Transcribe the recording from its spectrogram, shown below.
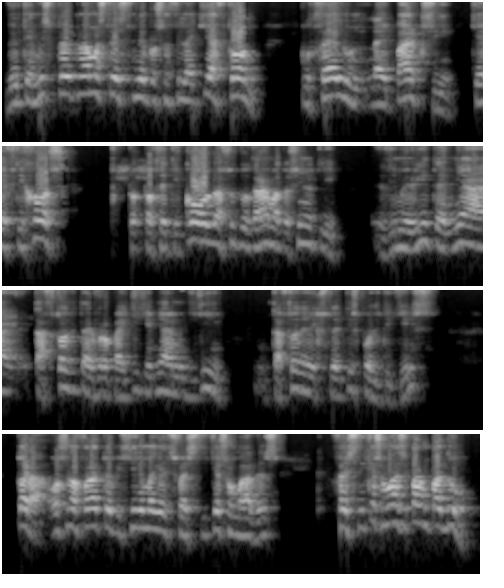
διότι εμείς πρέπει να είμαστε στην εμπροστοφυλακή αυτών που θέλουν να υπάρξει και ευτυχώς το, το θετικό όλου αυτού του δράματος είναι ότι δημιουργείται μια ταυτότητα ευρωπαϊκή και μια αμυντική ταυτότητα εξωτερικής πολιτικής. Τώρα, όσον αφορά το επιχείρημα για τις φασιστικές ομάδες, φασιστικές ομάδες υπάρχουν παντού.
